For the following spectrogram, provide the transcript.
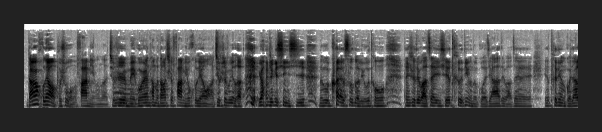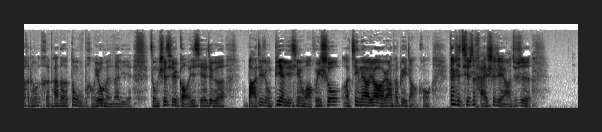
当然，互联网不是我们发明的，就是美国人他们当时发明互联网，就是为了 让这个信息能够快速的流通。但是，对吧，在一些特定的国家，对吧，在一些特定国家和他和他的动物朋友们那里，总是去搞一些这个，把这种便利性往回收，呃，尽量要让它被掌控。但是其实还是这样，就是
